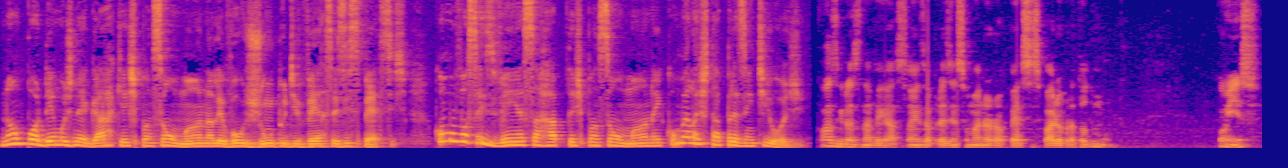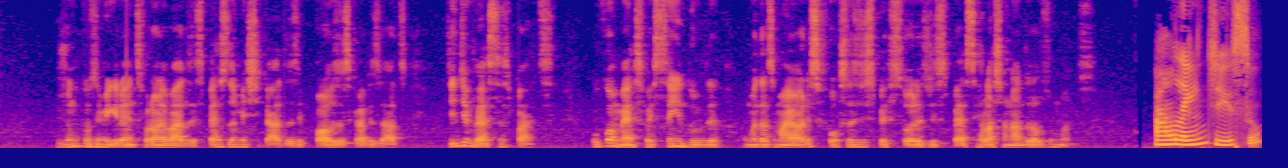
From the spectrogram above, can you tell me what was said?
não podemos negar que a expansão humana levou junto diversas espécies. Como vocês veem essa rápida expansão humana e como ela está presente hoje? Com as grandes navegações, a presença humana europeia se espalhou para todo mundo. Com isso, junto com os imigrantes foram levadas espécies domesticadas e povos escravizados de diversas partes, o comércio foi sem dúvida uma das maiores forças dispersoras de espécies relacionadas aos humanos. Além disso,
